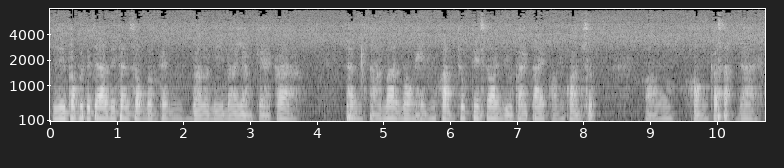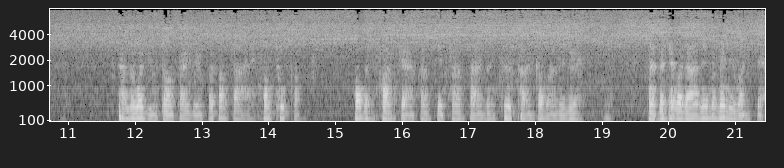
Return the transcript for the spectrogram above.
ทีนี้พระพุทธเจ้านี่ท่านทรงบำเพ็ญบารมีมาอย่างแก่กล้าท่านสามารถมองเห็นความทุกข์ที่ซ่อนอยู่ภายใต้ของความสุขของของกษัตริย์ได้ ท่านรู้ว่าอยู่ต่อไปเดี๋ยวก็ต้องตายต้องทุกข์กับ เพราะมันความแก่ความเจ็บความตายมันคืบคลานเข้ามาเรื่อยๆ แต่เป็นเทวดานี่มันไม่มีวันแก่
